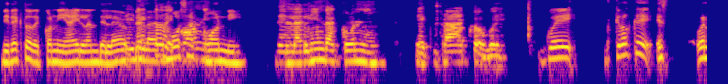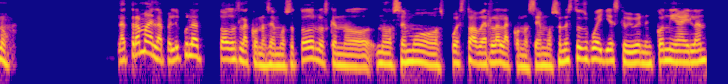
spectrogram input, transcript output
Directo de Coney Island, de la, de de hermosa Coney. Coney. De la linda Connie. Exacto, güey. Güey, creo que es, bueno, la trama de la película todos la conocemos, o todos los que no, nos hemos puesto a verla la conocemos. Son estos güeyes que viven en Coney Island,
